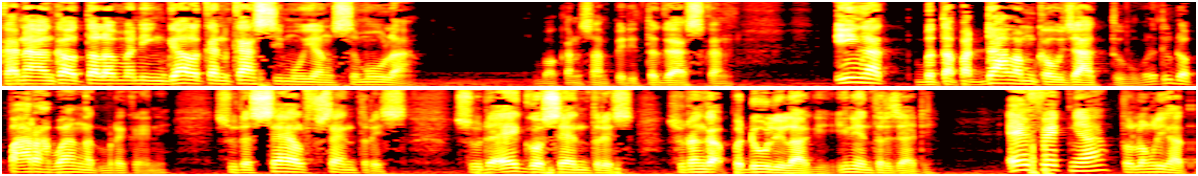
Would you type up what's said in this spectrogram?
karena engkau telah meninggalkan kasihmu yang semula. Bahkan sampai ditegaskan, Ingat betapa dalam kau jatuh. Berarti udah parah banget mereka ini. Sudah self-centris, sudah egocentris, sudah nggak peduli lagi. Ini yang terjadi. Efeknya, tolong lihat.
